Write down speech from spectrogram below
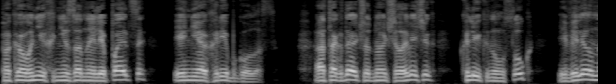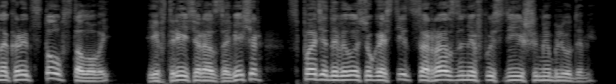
пока у них не заныли пальцы и не охрип голос. А тогда чудной человечек кликнул слуг и велел накрыть стол в столовой. И в третий раз за вечер Спаде довелось угоститься разными вкуснейшими блюдами.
